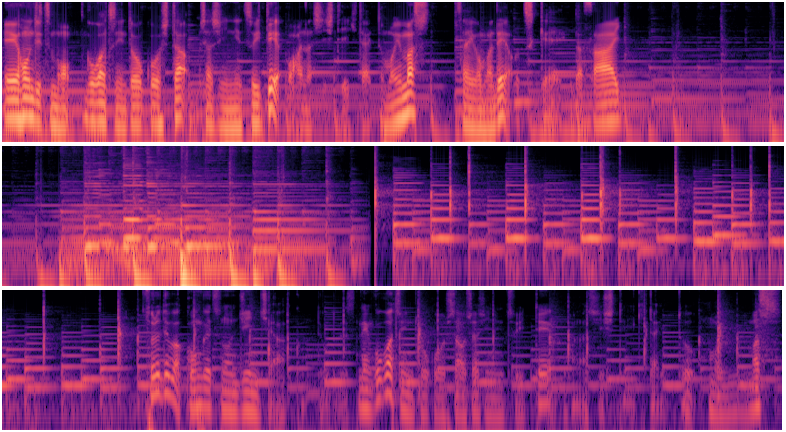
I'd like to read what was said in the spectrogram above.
えー、本日も5月に投稿した写真についてお話ししていきたいと思います。最後までお付き合いください。それでは今月の神社ですね、5月に投稿したお写真についてお話ししていきたいと思います。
